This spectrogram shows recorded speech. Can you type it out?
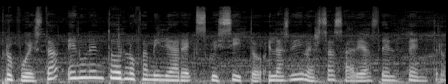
propuesta en un entorno familiar exquisito en las diversas áreas del centro.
